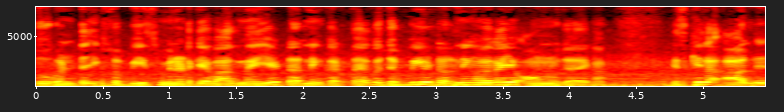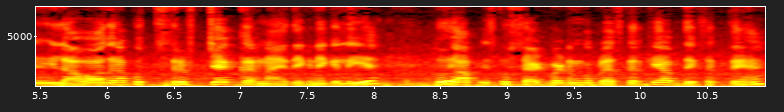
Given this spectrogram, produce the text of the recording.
दो घंटे 120 मिनट के बाद में ये टर्निंग करता है। तो जब भी ये टर्निंग होएगा, ये ऑन हो जाएगा। इसके अलावा अगर आपको सिर्फ़ चेक करना है देखने के लिए तो आप इसको सेट बटन को प्रेस करके आप देख सकते हैं।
